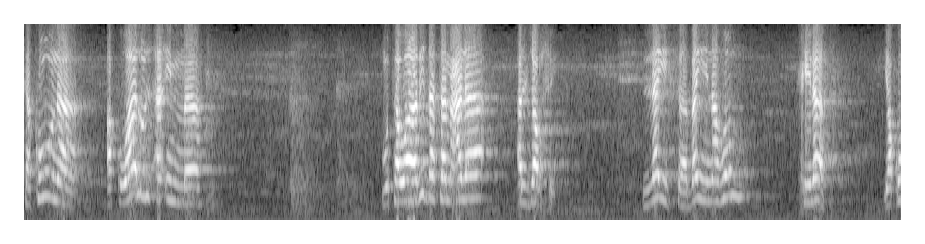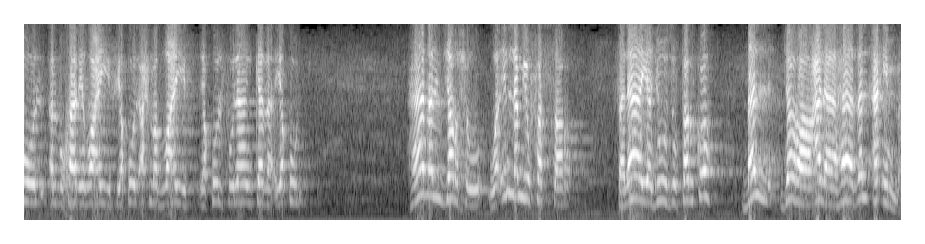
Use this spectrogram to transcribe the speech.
تكون أقوال الأئمة متواردة على الجرح. ليس بينهم خلاف. يقول البخاري ضعيف يقول أحمد ضعيف يقول فلان كذا يقول هذا الجرح وإن لم يفسر فلا يجوز تركه بل جرى على هذا الأئمة.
